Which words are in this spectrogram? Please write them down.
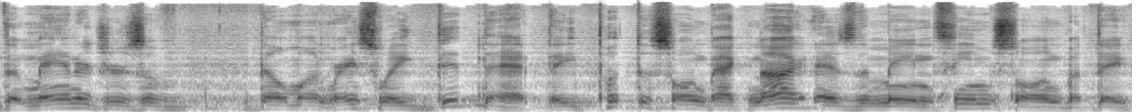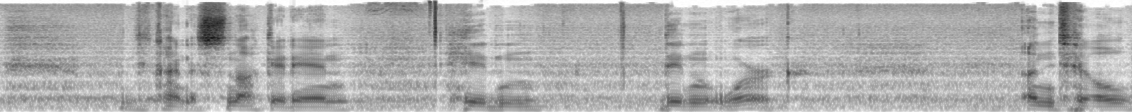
the managers of Belmont Raceway did that. They put the song back not as the main theme song, but they kind of snuck it in, hidden, didn't work. Until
